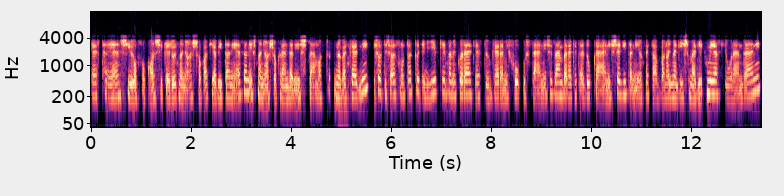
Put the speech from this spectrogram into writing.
Keszthelyen, Siófokon sikerült nagyon sokat javítani ezen, és nagyon sok rendelésszámot növekedni, és ott is azt mutatta, hogy egyébként, amikor elkezdtünk erre mi fókuszálni, és az embereket edukálni, segíteni őket abban, hogy megismerjék, miért jó rendelni,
